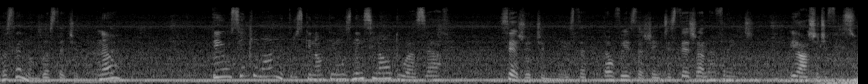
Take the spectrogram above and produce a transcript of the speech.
Você não gosta de nada? Não. Tem uns 100 quilômetros que não temos nem sinal do azar. Seja otimista. Talvez a gente esteja na frente. Eu acho difícil.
